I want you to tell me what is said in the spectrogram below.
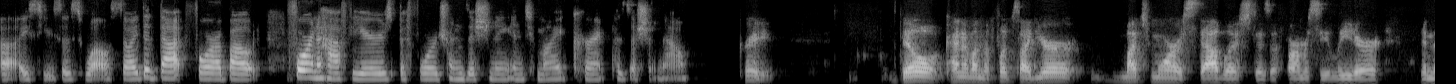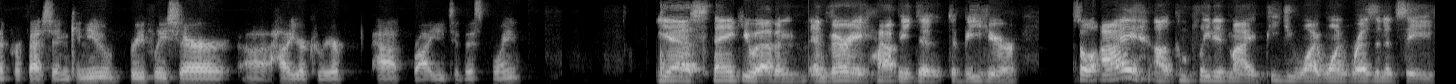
uh, icus as well. So i did that for about four and a half years before transitioning into my current position now. Great. Bill kind of on the flip side you're much more established as a pharmacy leader in the profession. Can you briefly share uh, how your career path brought you to this point? Yes thank you evan and very happy to, to be here so I uh, completed my PGY1 residency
